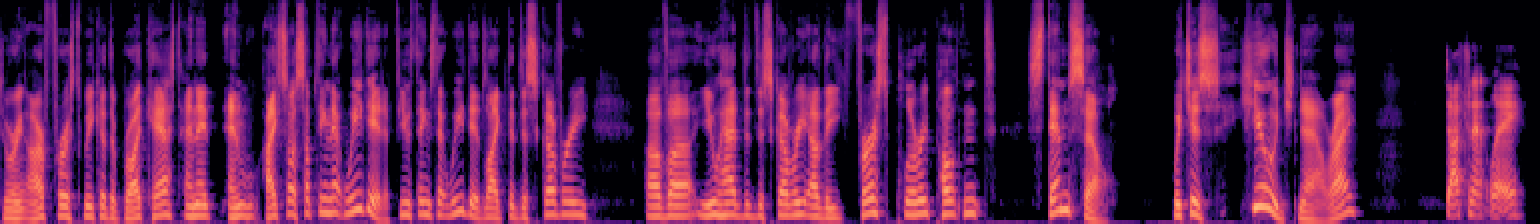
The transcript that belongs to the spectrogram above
during our first week of the broadcast, and it, and I saw something that we did, a few things that we did, like the discovery of uh, you had the discovery of the first pluripotent stem cell, which is huge now, right? Definitely.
